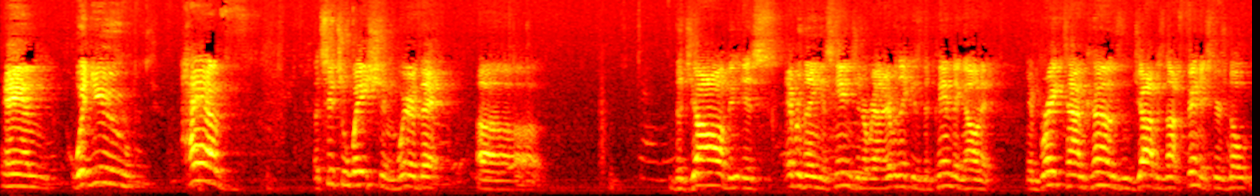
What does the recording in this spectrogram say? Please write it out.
And when you have a situation where that uh, the job is everything is hinging around everything is depending on it and break time comes and the job is not finished there's no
